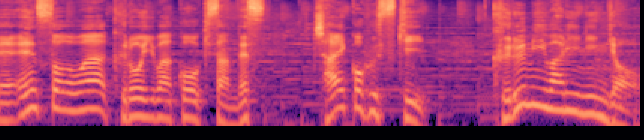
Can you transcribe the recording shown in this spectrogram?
えー演奏は黒岩幸喜さんです。チャイコフスキーくるみ割り人形。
